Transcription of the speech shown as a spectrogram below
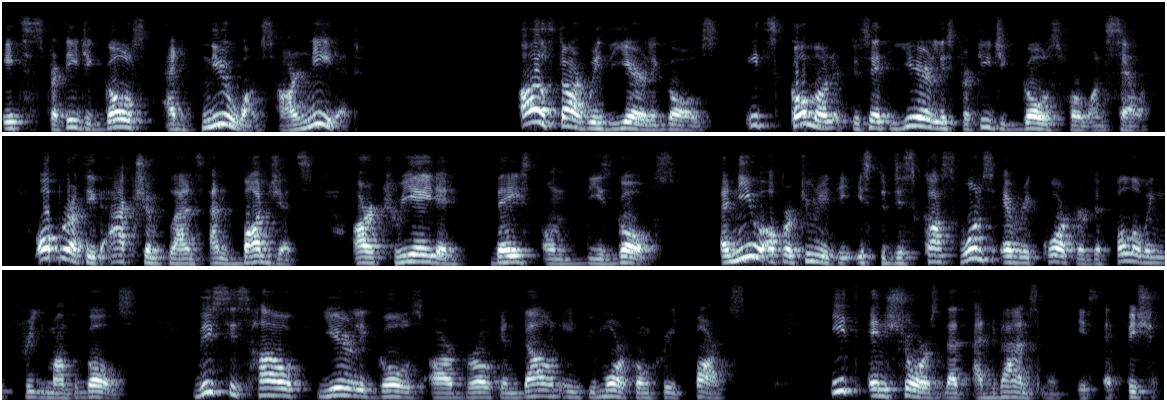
its strategic goals and new ones are needed. I'll start with yearly goals. It's common to set yearly strategic goals for oneself. Operative action plans and budgets are created based on these goals. A new opportunity is to discuss once every quarter the following three-month goals. This is how yearly goals are broken down into more concrete parts. It ensures that advancement is efficient.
